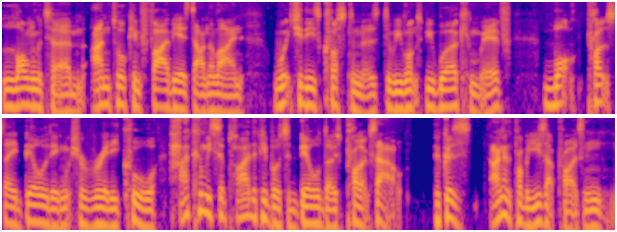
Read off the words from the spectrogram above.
long term. I'm talking five years down the line. Which of these customers do we want to be working with? What products are they building which are really cool? How can we supply the people to build those products out? Because I'm going to probably use that product and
